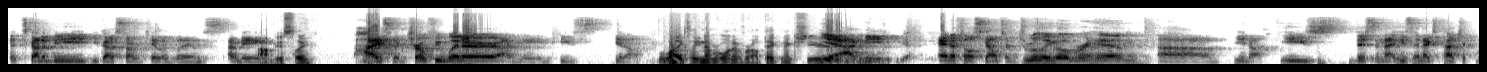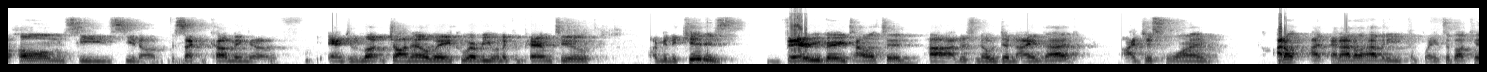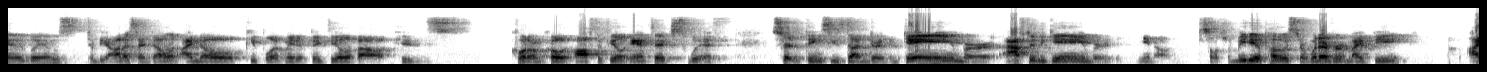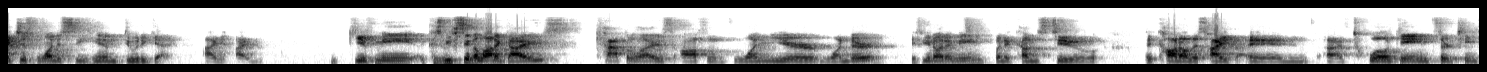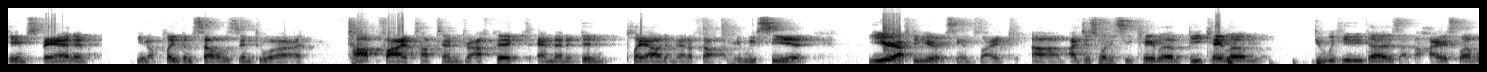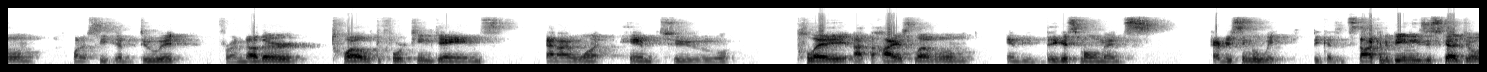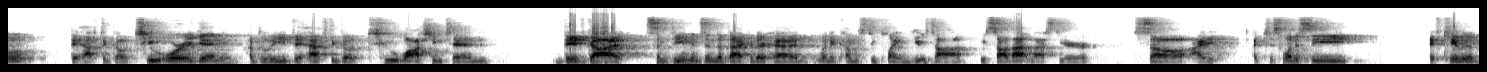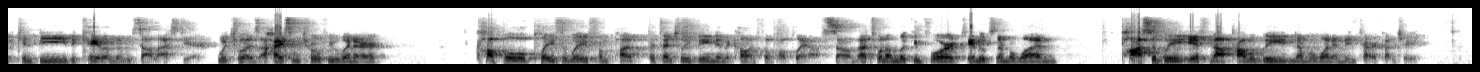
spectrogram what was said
It's got to be you got to start with Caleb Williams. I mean, obviously, Heisman Trophy winner. I mean, he's you know likely number one overall pick next year. Yeah, I mean, NFL scouts are drooling over him. Um, you know, he's this and that. He's the next Patrick Mahomes. He's you know the second coming of Andrew Luck, John Elway, whoever you want to compare him to. I mean, the kid is very, very talented. Uh, there's no denying that. I just want, I don't, I, and I don't have any complaints about Caleb Williams. To be honest, I don't. I know people have made a big deal about his quote unquote off the field antics with certain things he's done during the game or after the game or, you know, social media posts or whatever it might be. I just want to see him do it again. I, I give me because we've seen a lot of guys capitalize off of one year wonder, if you know what I mean, when it comes to they caught all this hype in a 12 game, 13 game span and you know played themselves into a top five, top 10 draft pick, and then it didn't play out in the NFL. I mean, we see it year after year, it seems like. Um, I just want to see Caleb be Caleb, do what he does at the highest level. want to see him do it for another 12 to 14 games. And I want him to play at the highest level in the biggest moments every single week because it's not going to be an easy schedule. They have to go to Oregon. I believe they have to go to Washington they've got some demons in the back of their head when it comes to playing Utah. We saw that last year. So I I just want to see if Caleb can be the Caleb that we saw last year, which was a Heisman Trophy winner, couple plays away from potentially being in the college football playoffs. So that's what I'm looking for. Caleb's number one, possibly, if not probably, number one in the entire country.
